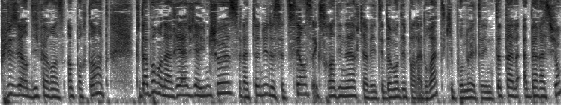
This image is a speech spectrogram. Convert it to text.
plusieurs différences importantes. Tout d'abord, on a réagi à une chose, c'est la tenue de cette séance extraordinaire qui avait été demandée par la droite, qui pour nous était une totale aberration.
